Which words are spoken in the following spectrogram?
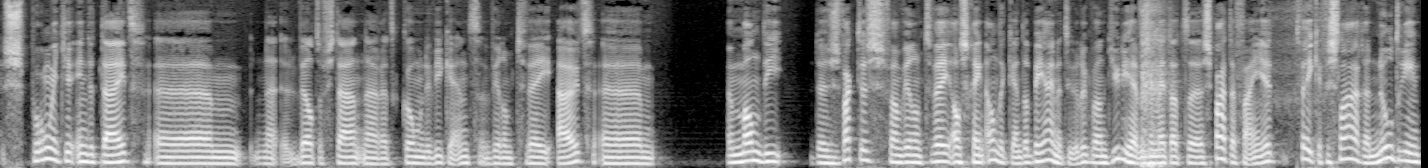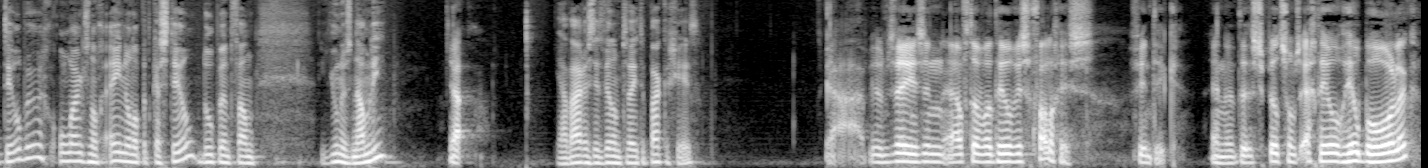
sprongetje in de tijd. Ehm, na- wel te verstaan naar het komende weekend. Willem II uit. Ehm, een man die de zwaktes van Willem II als geen ander kent. Dat ben jij natuurlijk. Want jullie hebben ze met dat eh, Sparta van je twee keer verslagen. 0-3 in Tilburg. Onlangs nog 1-0 op het kasteel. Doelpunt van Younes Namli. Ja. Ja, waar is dit Willem II te pakken, Geert? Ja, Willem II is een elftal wat heel wisselvallig is, vind ik. En het eh, speelt soms echt heel, heel behoorlijk.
